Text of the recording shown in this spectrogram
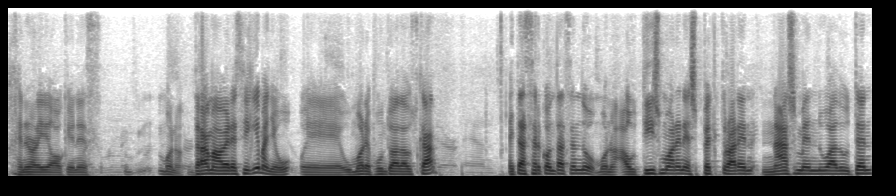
generari dagokionez, bueno, drama bereziki, baina e, umore puntua dauzka. Eta zer kontatzen du? Bueno, autismoaren espektroaren nasmendua duten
